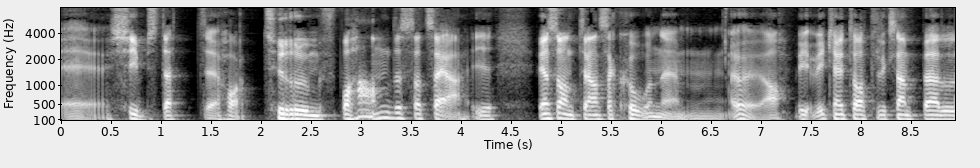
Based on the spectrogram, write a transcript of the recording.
eh Schibsted eh, har trumf på hand så att säga i, vid en sån transaktion. Ja, vi, vi, kan ju ta till exempel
